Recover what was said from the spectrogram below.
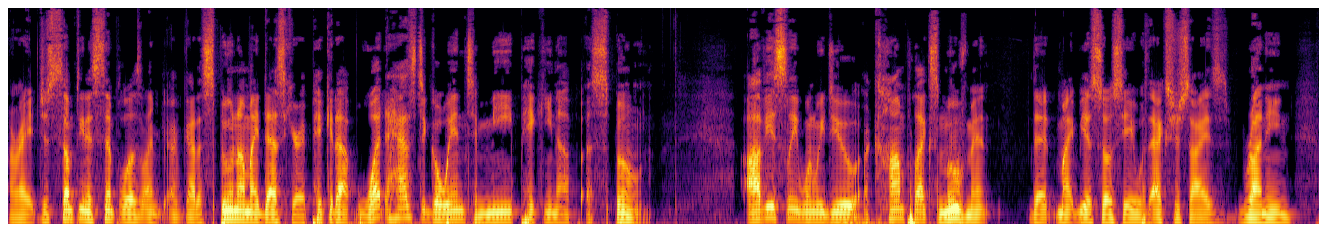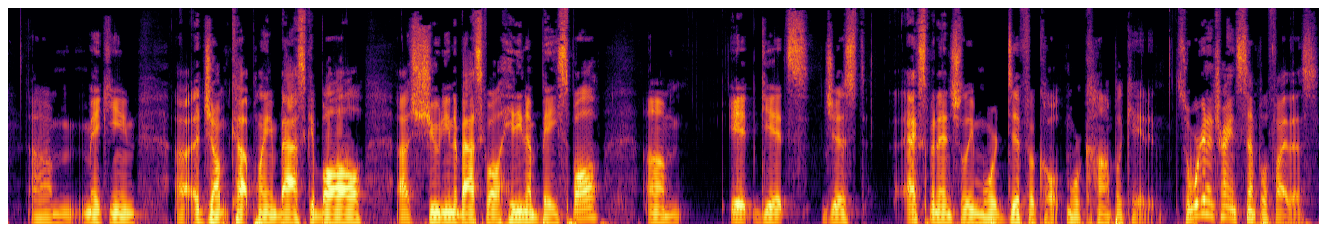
All right, just something as simple as i have got a spoon on my desk here. I pick it up. What has to go into me picking up a spoon? Obviously, when we do a complex movement that might be associated with exercise, running, um, making uh, a jump cut, playing basketball, uh, shooting a basketball, hitting a baseball, um, it gets just exponentially more difficult, more complicated. So we're going to try and simplify this.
